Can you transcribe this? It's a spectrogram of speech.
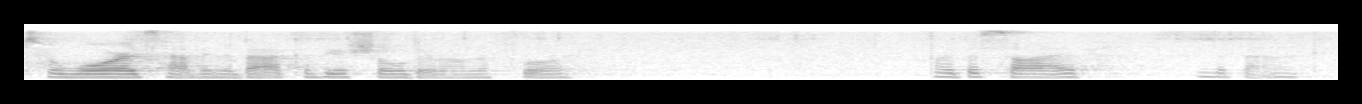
Towards having the back of your shoulder on the floor or the side the back.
